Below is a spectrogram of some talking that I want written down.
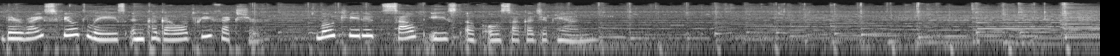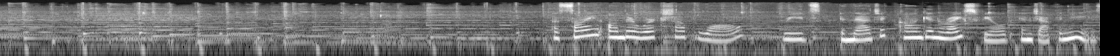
Their rice field lays in Kagawa Prefecture, located southeast of Osaka, Japan. A sign on their workshop wall reads Enagic Kangen Rice Field in Japanese.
